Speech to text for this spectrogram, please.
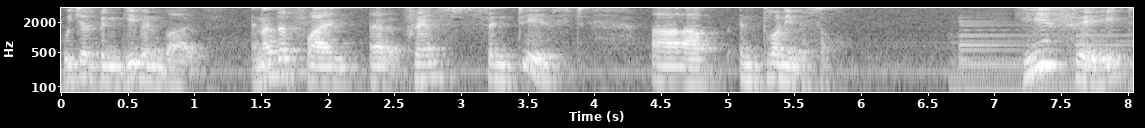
which has been given by another fine, uh, French scientist, uh, Antoine Béchamp. He said,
